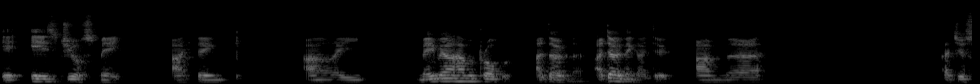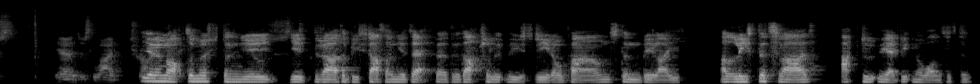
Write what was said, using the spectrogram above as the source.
it is just me. I think I maybe I have a problem. I don't know. I don't think I do. I'm. Uh, I just yeah, just like trying. You're an optimist and you you'd rather be sat on your deathbed with absolutely zero pounds than be like, at least I tried absolutely everything I wanted to.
